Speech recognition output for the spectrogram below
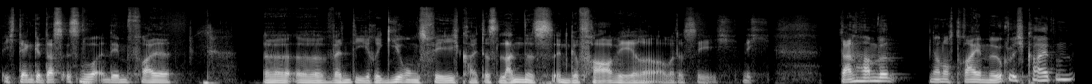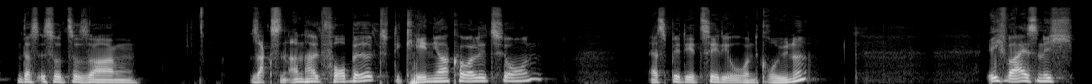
ich denke, das ist nur in dem Fall, äh, äh, wenn die Regierungsfähigkeit des Landes in Gefahr wäre, aber das sehe ich nicht. Dann haben wir ja noch drei Möglichkeiten. Das ist sozusagen Sachsen-Anhalt Vorbild, die Kenia-Koalition, SPD, CDU und Grüne. Ich weiß nicht,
